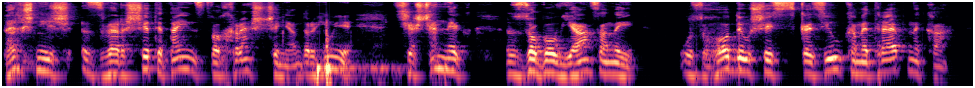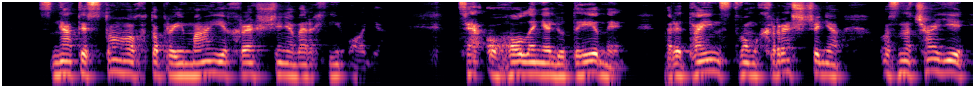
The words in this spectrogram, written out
Перш ніж звершити таїнство хрещення, дорогі мої, священник зобов'язаний, узгодившись з казівками трепника, зняти з того, хто приймає хрещення верхній одяг. Це оголення людини перед таїнством хрещення означає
